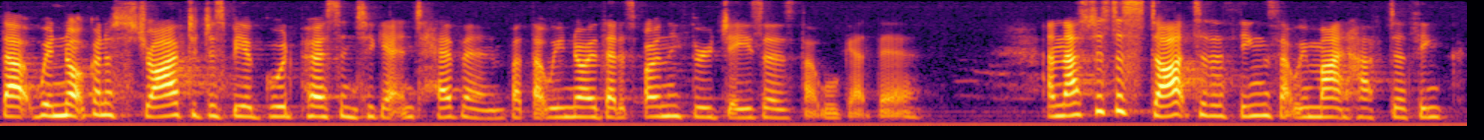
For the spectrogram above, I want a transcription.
That we're not going to strive to just be a good person to get into heaven, but that we know that it's only through Jesus that we'll get there. And that's just a start to the things that we might have to think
